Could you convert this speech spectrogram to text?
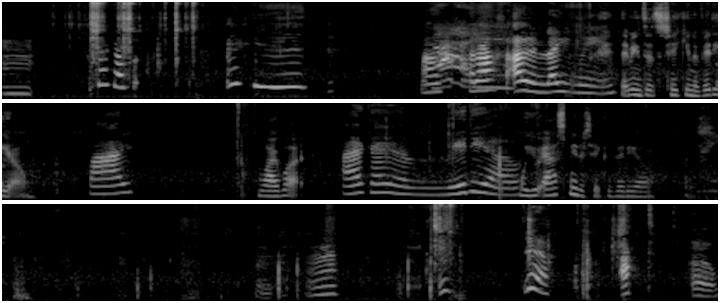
Mm. Mom, that's I didn't like me. That means it's taking a video. Why? Why what? I got a video. Well, you asked me to take a video. Mm. Yeah. Act. Oh.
